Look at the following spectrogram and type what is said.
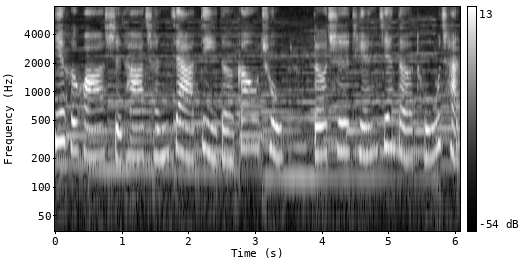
耶和华使他乘驾地的高处，得吃田间的土产，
